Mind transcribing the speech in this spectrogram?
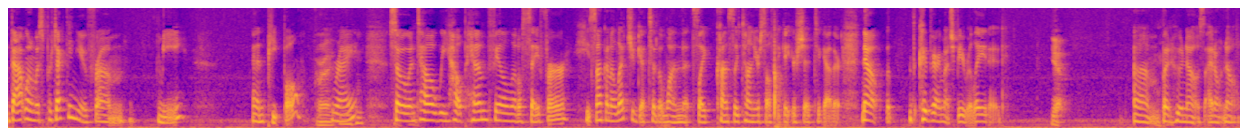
that one was protecting you from me and people. Right. Right. So until we help him feel a little safer, he's not going to let you get to the one that's like constantly telling yourself to get your shit together. Now, it could very much be related, Yeah. Um, but who knows? I don't know.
